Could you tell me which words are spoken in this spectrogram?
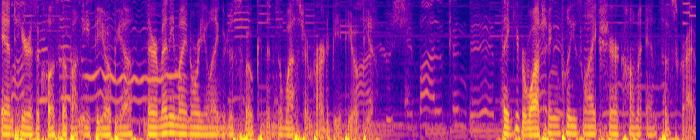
and here is a close-up on Ethiopia. There are many minority languages spoken in the western part of Ethiopia. Thank you for watching. Please like, share, comment, and subscribe.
